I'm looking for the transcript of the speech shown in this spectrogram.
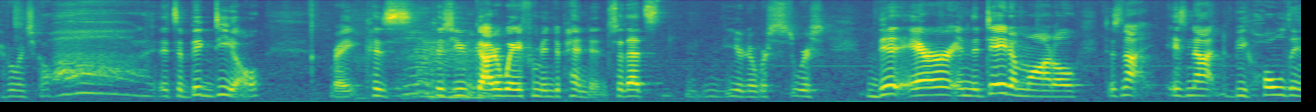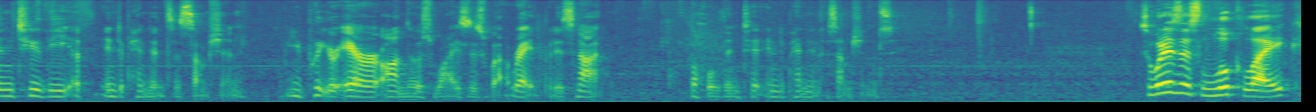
everyone should go, oh, it's a big deal, right? Because you got away from independence. So that's, you know, we're, we're, the error in the data model does not, is not beholden to the independence assumption. you put your error on those y's as well, right? But it's not beholden to independent assumptions. So what does this look like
